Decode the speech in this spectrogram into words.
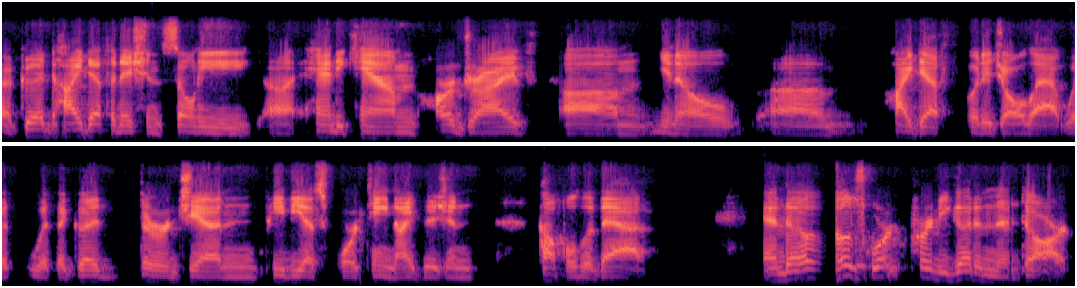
a good high definition Sony uh, Handycam hard drive, um, you know, um, high def footage, all that with with a good third gen PVS 14 night vision coupled with that. And those, worked pretty good in the dark,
